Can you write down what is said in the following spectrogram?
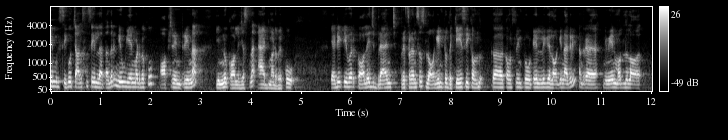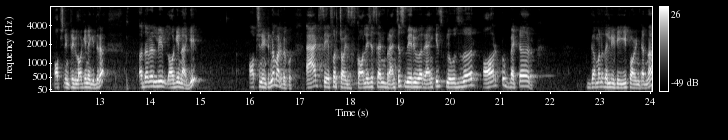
ನಿಮಗೆ ಸಿಗೋ ಚಾನ್ಸಸ್ ಇಲ್ಲ ಅಂತಂದರೆ ನೀವು ಏನು ಮಾಡಬೇಕು? ಆಪ್ಷನ್ ಎಂಟ್ರಿನ ಇನ್ನೂ ಕಾಲೇಜಸ್ನ ಆ್ಯಡ್ ಮಾಡಬೇಕು. Edit your college branch preferences login to the K C ಕೌನ್ ಕೌನ್ಸಿಲಿಂಗ್ ಪೋರ್ಟಲ್ಗೆ ಲಾಗಿನ್ ಆಗಿರಿ. ಅಂದರೆ ನೀವೇನು ಮೊದಲು ಲಾ ಆಪ್ಷನ್ ಎಂಟ್ರಿಗೆ ಲಾಗಿನ್ ಆಗಿದ್ದೀರಾ? ಅದರಲ್ಲಿ ಲಾಗಿನ್ ಆಗಿ ಆಪ್ಷನ್ ಎಂಟ್ರಿನ ಮಾಡಬೇಕು. Add safer choices colleges and branches where your rank is closer or to better ಗಮನದಲ್ಲಿಡಿ ಈ ಪಾಯಿಂಟನ್ನು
